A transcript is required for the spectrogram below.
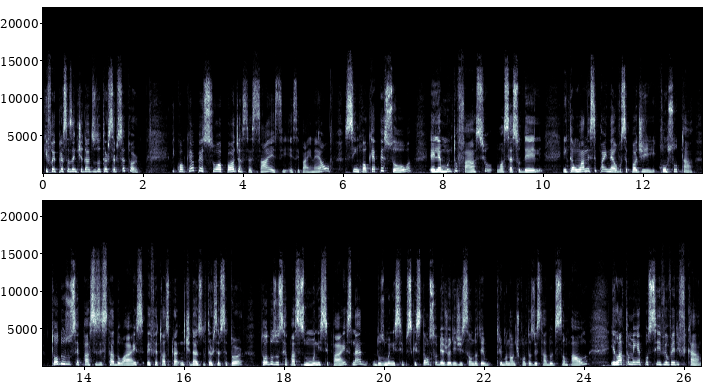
que foi para essas entidades do terceiro setor. E qualquer pessoa pode acessar esse, esse painel? Sim, qualquer pessoa. Ele é muito fácil o acesso dele. Então, lá nesse painel, você pode consultar todos os repasses estaduais efetuados para entidades do terceiro setor, todos os repasses municipais, né, dos municípios que estão sob a jurisdição do tri Tribunal de Contas do Estado de São Paulo, e lá também é possível verificar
